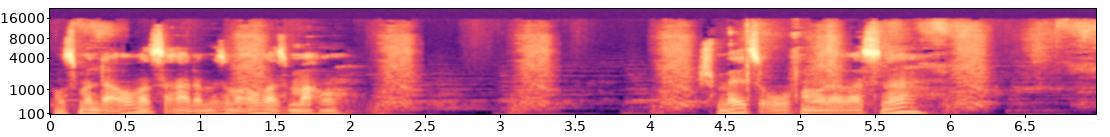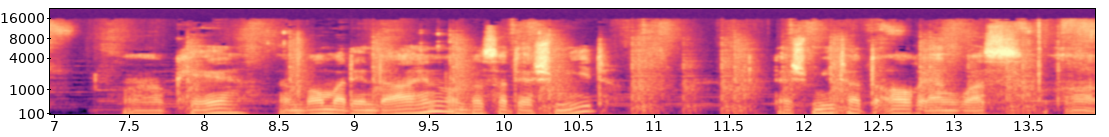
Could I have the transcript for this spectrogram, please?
Muss man da auch was? Ah, da müssen wir auch was machen. Schmelzofen oder was, ne? Okay, dann bauen wir den da hin. Und was hat der Schmied? Der Schmied hat auch irgendwas. Ah,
